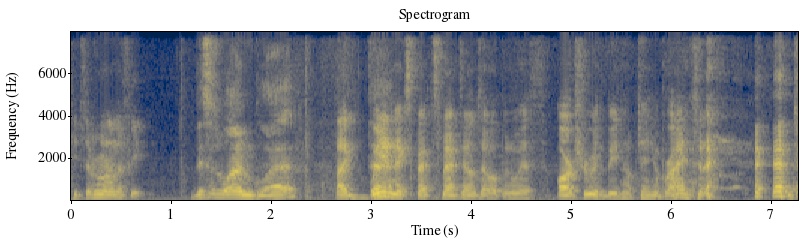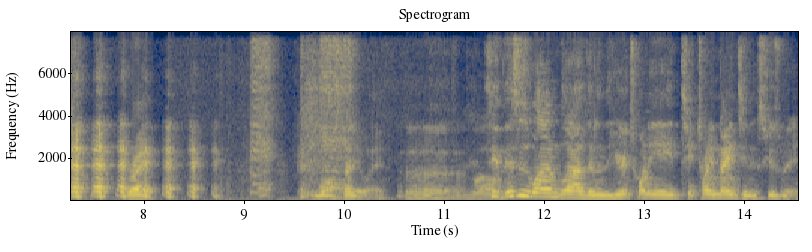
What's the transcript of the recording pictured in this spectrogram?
Keeps everyone on their feet. This is why I'm glad. Like we didn't expect SmackDown to open with R Truth beating up Daniel Bryan today. Right. Lost anyway. Uh, well, See, this is why I'm glad that in the year 2018, 2019, excuse me,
